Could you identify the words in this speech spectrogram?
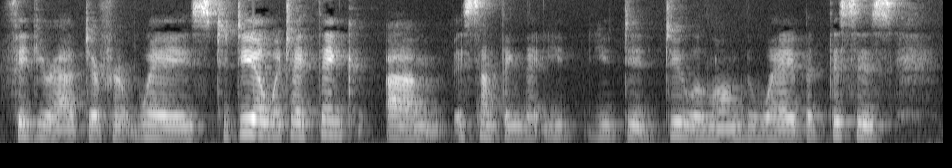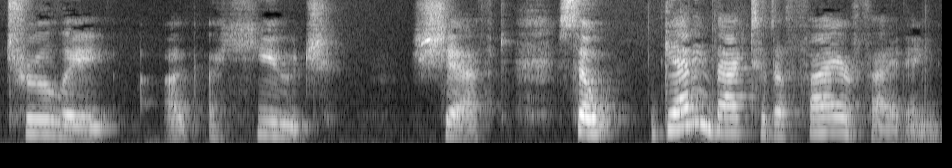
figure out different ways to deal, which I think um, is something that you, you did do along the way. But this is truly a, a huge shift. So, getting back to the firefighting,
